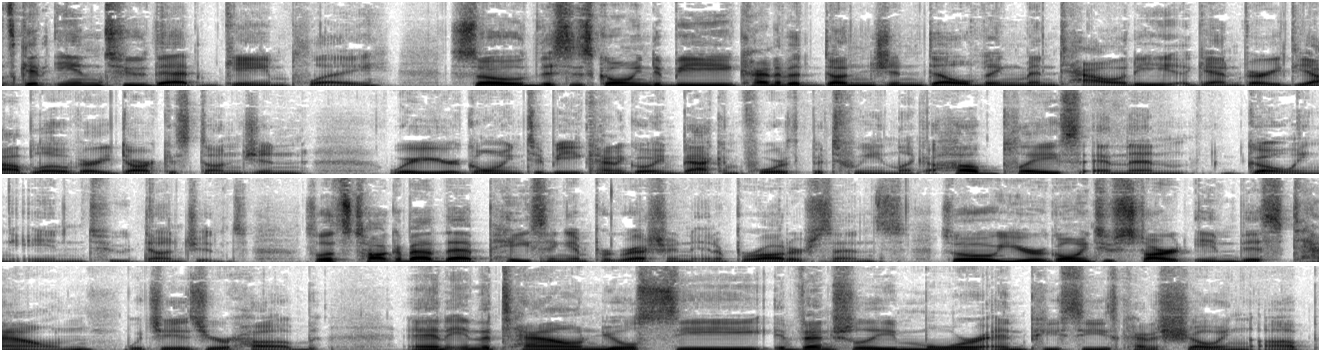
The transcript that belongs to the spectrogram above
Let's get into that gameplay. So, this is going to be kind of a dungeon delving mentality. Again, very Diablo, very Darkest Dungeon, where you're going to be kind of going back and forth between like a hub place and then going into dungeons. So, let's talk about that pacing and progression in a broader sense. So, you're going to start in this town, which is your hub. And in the town, you'll see eventually more NPCs kind of showing up,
